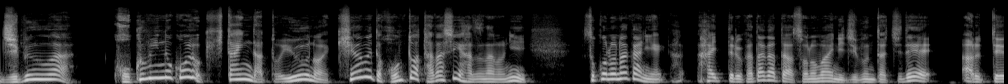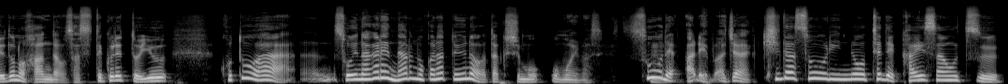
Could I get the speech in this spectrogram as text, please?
自分は国民の声を聞きたいんだというのは極めて本当は正しいはずなのにそこの中に入ってる方々はその前に自分たちである程度の判断をさせてくれということはそういう流れになるのかなというのは私も思います。そうであれば、うん、じゃあ岸田総理の手で解散を打つ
